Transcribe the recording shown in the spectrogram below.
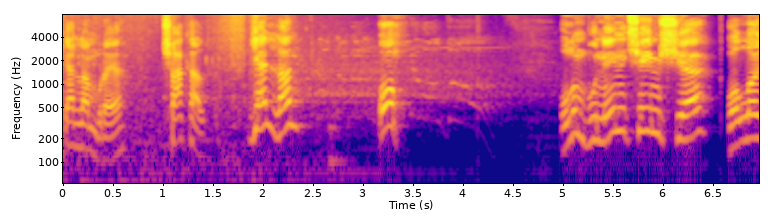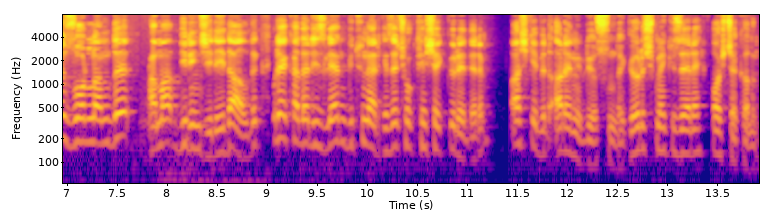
Gel lan buraya. Çakal. Gel lan. Oh. Oğlum bu ne şeymiş ya? Vallahi zorlandı ama birinciliği de aldık. Buraya kadar izleyen bütün herkese çok teşekkür ederim. Başka bir arena videosunda görüşmek üzere. Hoşçakalın.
